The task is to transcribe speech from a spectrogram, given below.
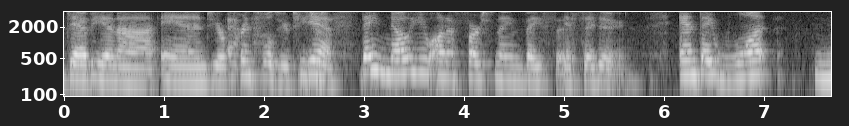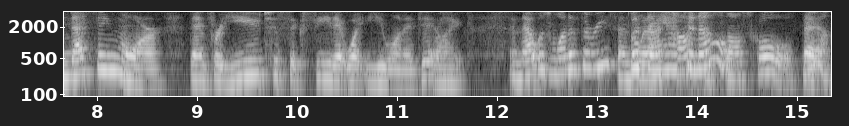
Debbie and I, and your uh, principals, your teachers. yes. They know you on a first name basis. Yes, they do. And they want nothing more than for you to succeed at what you want to do. Right. And that was one of the reasons But when I taught know. small school that Yeah.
